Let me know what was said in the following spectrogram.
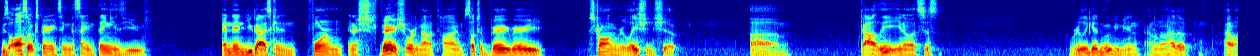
who's also experiencing the same thing as you, and then you guys can form in a sh- very short amount of time such a very very strong relationship. Um, golly, you know, it's just really good movie, man. I don't know how to. I don't.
